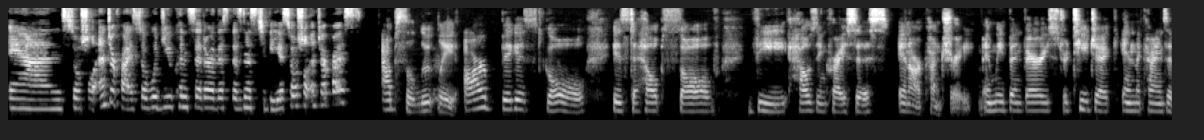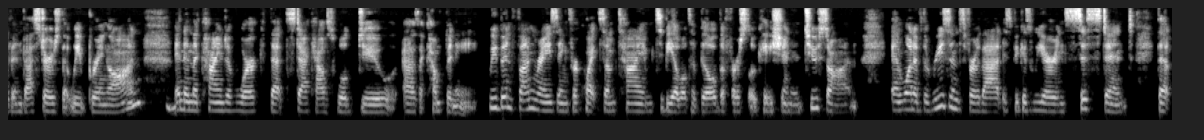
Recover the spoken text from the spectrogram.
and social enterprise. So would you consider this business to be a social enterprise? Absolutely. Our biggest goal is to help solve the housing crisis in our country. And we've been very strategic in the kinds of investors that we bring on mm-hmm. and in the kind of work that Stackhouse will do as a company. We've been fundraising for quite some time to be able to build the first location in Tucson. And one of the reasons for that is because we are insistent that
